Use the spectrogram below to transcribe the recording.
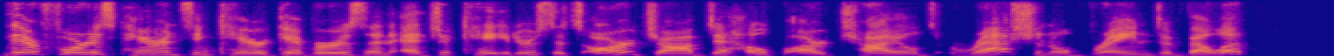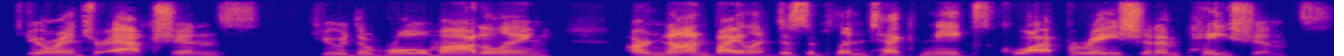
Therefore, as parents and caregivers and educators, it's our job to help our child's rational brain develop through interactions, through the role modeling, our nonviolent discipline techniques, cooperation, and patience.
